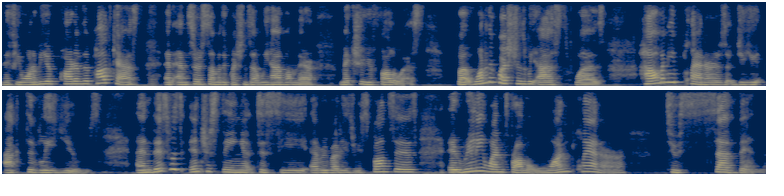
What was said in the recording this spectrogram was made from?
And if you want to be a part of the podcast and answer some of the questions that we have on there, make sure you follow us. But one of the questions we asked was, how many planners do you actively use? And this was interesting to see everybody's responses. It really went from one planner to seven.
